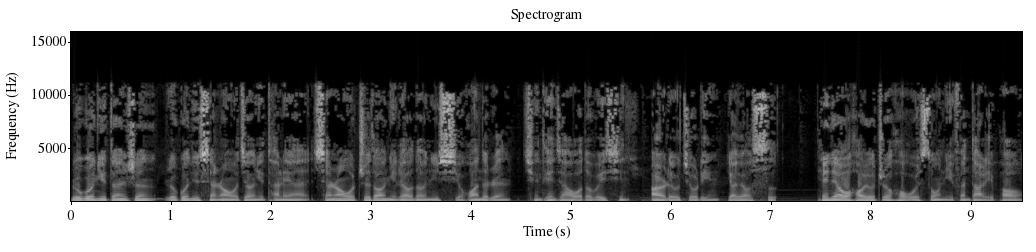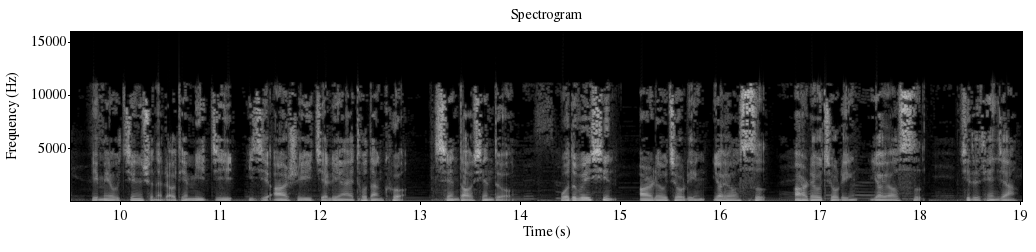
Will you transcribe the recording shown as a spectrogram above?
如果你单身，如果你想让我教你谈恋爱，想让我指导你撩到你喜欢的人，请添加我的微信二六九零幺幺四，添加我好友之后，我会送你一份大礼包，里面有精选的聊天秘籍以及二十一节恋爱脱单课，先到先得。我的微信二六九零幺幺四二六九零幺幺四，记得添加。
